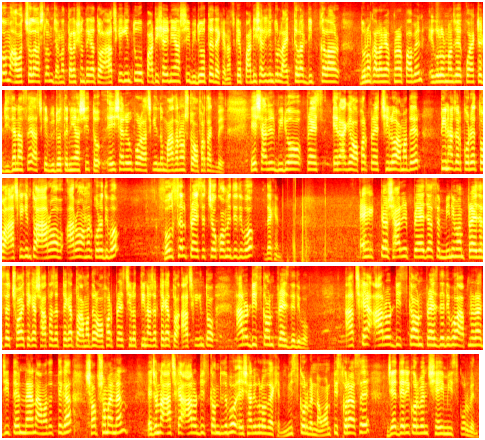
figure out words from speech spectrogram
কম আবার চলে আসলাম জান্নাত কালেকশন থেকে। তো আজকে কিন্তু পার্টি শাড়ি নিয়ে আসছি, ভিডিওতে দেখেন, আজকে পার্টি শাড়ি কিন্তু লাইট কালার ডিপ কালার দোনো কালারে আপনারা পাবেন। এগুলোর মাঝে কয়েকটা ডিজাইন আছে, আজকের ভিডিওতে নিয়ে আসি তো এই শাড়ির উপর আজকে কিন্তু মাথা নষ্ট অফার থাকবে। এই শাড়ির ভিডিও প্রাইস এর আগে অফার প্রাইস ছিল আমাদের তিন হাজার করে। তো আজকে কিন্তু আরও আরও অনার করে দিব। হোলসেল প্রাইসের চেয়েও কমে দিয়ে দিব। দেখেন। একটা শাড়ির প্রাইস আছে মিনিমাম প্রাইস আছে ছয় থেকে সাত হাজার টাকা। তো আমাদের অফার প্রাইস ছিল তিন হাজার টাকা। তো আজকে কিন্তু আরও ডিসকাউন্ট প্রাইস দিয়ে দিব। আজকে আরও ডিসকাউন্ট প্রাইস দিয়ে দিব। আপনারা জিতে নেন আমাদের থেকে, সব সময় নেন। এজন্য আজকে আরও ডিসকাউন্ট দিয়ে দেবো। এই শাড়িগুলো দেখেন মিস করবেন না। ওয়ান পিস করে আছে, যে দেরি করবেন, সেই মিস করবেন।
